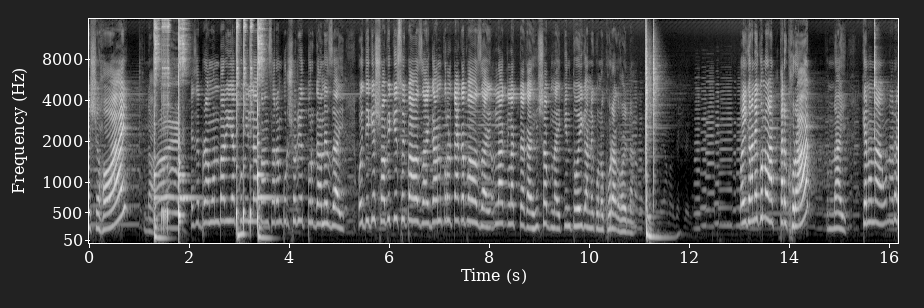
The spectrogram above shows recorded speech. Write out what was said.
দেশে হয় না। এই যে ব্রাহ্মণবাড়িয়া, কুমিল্লা, বানসারামপুর, শরীয়তপুর গানে যাই, ওইদিকে সবই কিছুই পাওয়া যায়, গান করে টাকা পাওয়া যায়, লাখ লাখ টাকা হিসাব নাই, কিন্তু ওই গানে কোনো খোরাক হয় না। ওই গানে কোনো আত্মার খোরাক নাই। কেননা ওনারা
